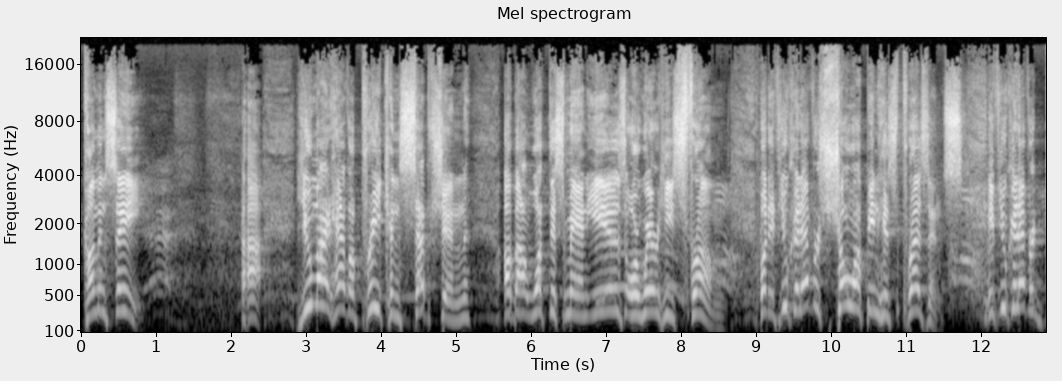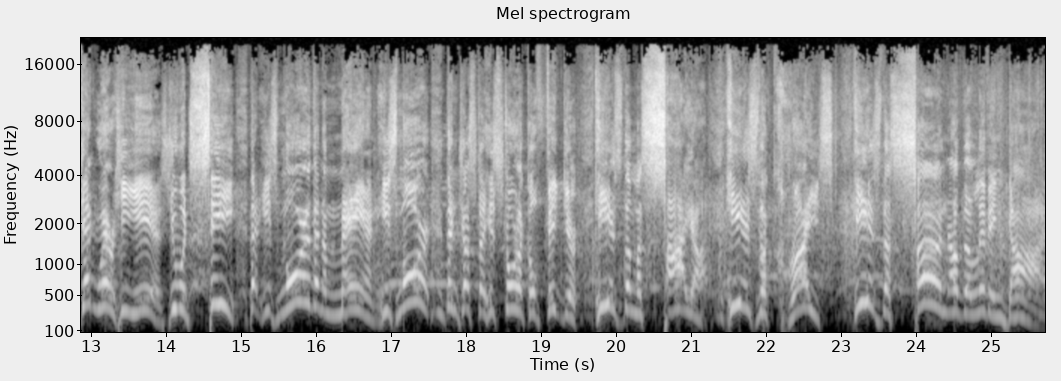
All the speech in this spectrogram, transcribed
Come and see. you might have a preconception about what this man is or where he's from. But if you could ever show up in his presence, if you could ever get where he is, you would see that he's more than a man. He's more than just a historical figure. He is the Messiah. He is the Christ. He is the Son of the living God.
